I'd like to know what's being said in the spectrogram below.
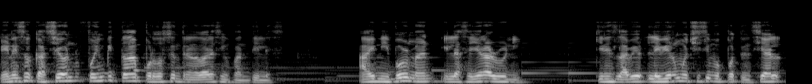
En esa ocasión fue invitada por dos entrenadores infantiles, Amy Burman y la señora Rooney, quienes le vieron muchísimo potencial,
